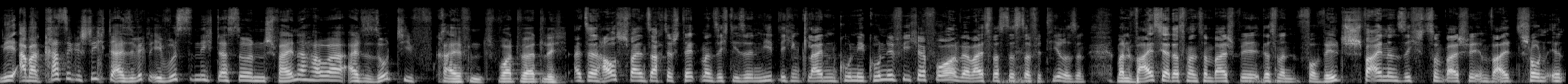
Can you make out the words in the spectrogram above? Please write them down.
Nee, aber krasse Geschichte. Also wirklich, ich wusste nicht, dass so ein Schweinehauer also so tiefgreifend, wortwörtlich. Als ein Hausschwein sagte, stellt man sich diese niedlichen kleinen Kuni-Kuni-Viecher vor und wer weiß, was das da für Tiere sind. Man weiß ja, dass man zum Beispiel, dass man vor Wildschweinen sich zum Beispiel im Wald schon in,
